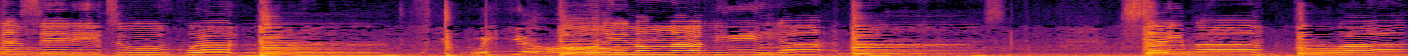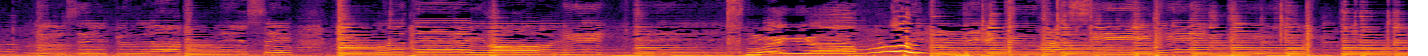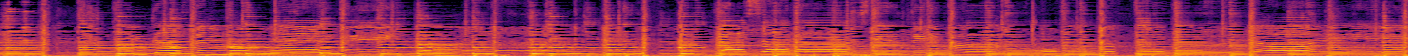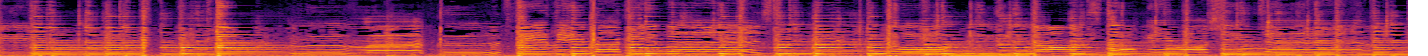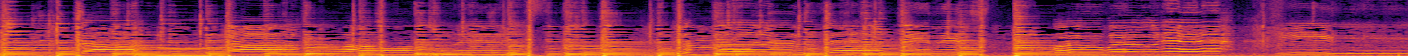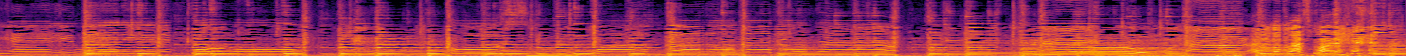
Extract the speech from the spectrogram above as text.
dan city to quarter. Wayo! Ori no marianas. Saiban kuwa Uzegurane se Ubudei lorine Wayo! I don't know the last part.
